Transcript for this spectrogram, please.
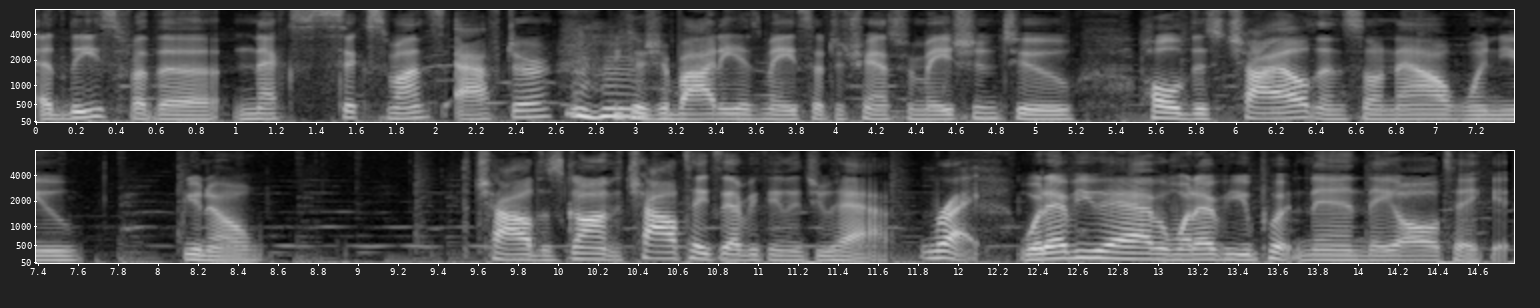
at least for the next six months after Mm-hmm. because your body has made such a transformation to hold this child. And so now, when you, you know, the child is gone, the child takes everything that you have. Right. Whatever you have and whatever you're putting in, they all take it.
